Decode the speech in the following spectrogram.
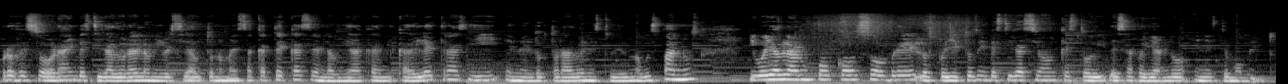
profesora investigadora de la Universidad Autónoma de Zacatecas en la Unidad Académica de Letras y en el doctorado en estudios novohispanos y voy a hablar un poco sobre los proyectos de investigación que estoy desarrollando en este momento.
